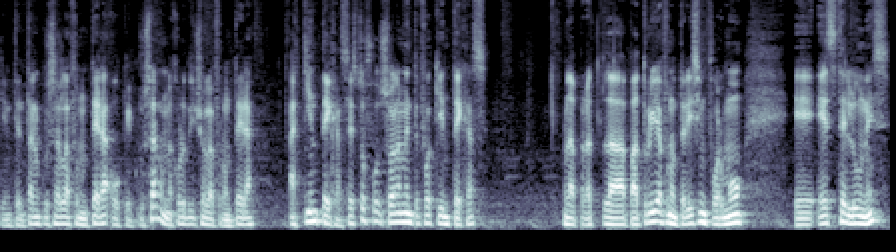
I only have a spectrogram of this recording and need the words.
intentaron cruzar la frontera, o que cruzaron, mejor dicho, la frontera, aquí en Texas. Esto solamente fue aquí en Texas. La patrulla fronteriza informó eh, este lunes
